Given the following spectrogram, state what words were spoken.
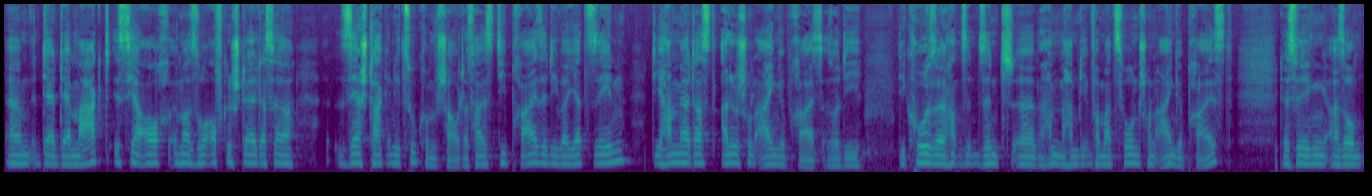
ähm, der, der Markt ist ja auch immer so aufgestellt, dass er sehr stark in die Zukunft schaut. Das heißt, die Preise, die wir jetzt sehen, die haben ja das alle schon eingepreist. Also die, die Kurse sind, sind äh, haben, haben die Informationen schon eingepreist. Deswegen, also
